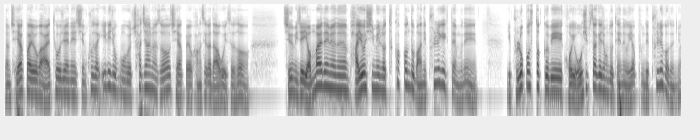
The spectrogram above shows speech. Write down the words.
그다음 제약바이오가 알토제네 지금 코스닥 1위 종목을 차지하면서 제약바이오 강세가 나오고 있어서 지금 이제 연말 되면은 바이오시밀러 특허권도 많이 풀리기 때문에 이 블록버스터급이 거의 54개 정도 되는 의약품들이 풀리거든요.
